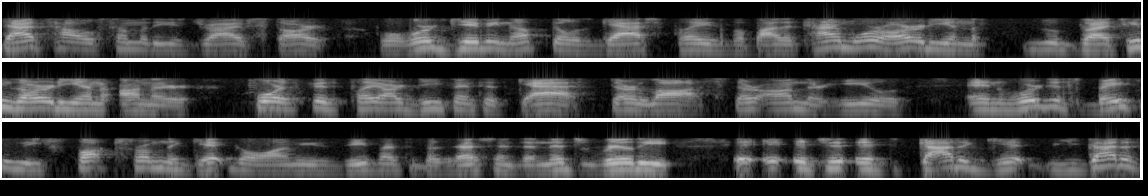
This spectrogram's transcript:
that's how some of these drives start. Where we're giving up those gas plays, but by the time we're already in the, by the team's already in, on their fourth, fifth play, our defense is gassed. They're lost. They're on their heels and we're just basically fucked from the get go on these defensive possessions. And it's really it, it, it it's got to get you got to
